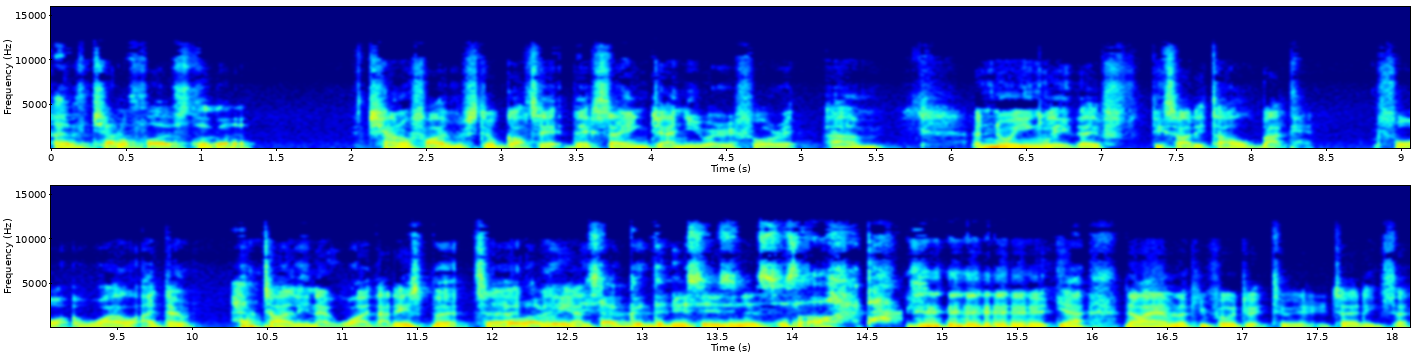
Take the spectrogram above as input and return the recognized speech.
Have Channel Five still got it? Channel Five have still got it. They're saying January for it. Um, annoyingly, they've decided to hold back for a while. I don't entirely know why that is, but uh, all I read yeah. is how good the new season is. It's like, oh, yeah. No, I am looking forward to it to it returning. So,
